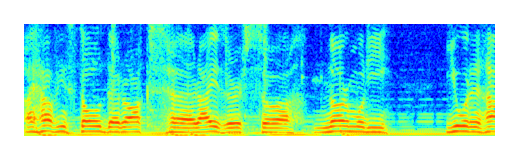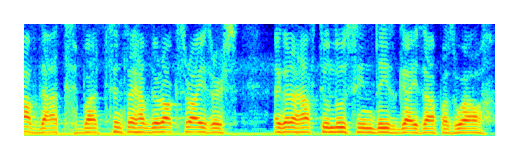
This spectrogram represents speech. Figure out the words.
I have installed the ROX uh, risers, so uh, normally you wouldn't have that, but since I have the ROX risers, I'm gonna have to loosen these guys up as well.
